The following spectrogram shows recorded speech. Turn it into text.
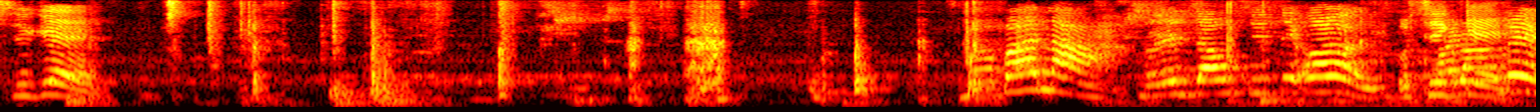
Sige. Baba na. Meron daw city all. O, sige. Marami.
